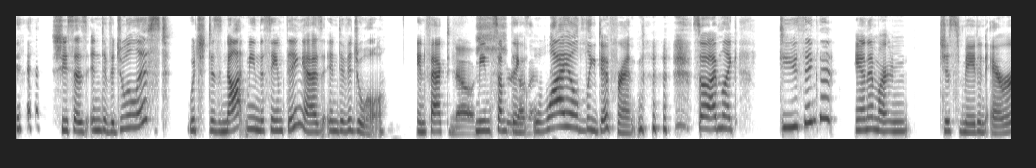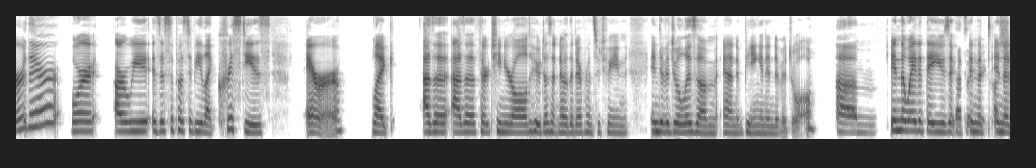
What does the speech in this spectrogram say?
she says individualist, which does not mean the same thing as individual. In fact, No. means something doesn't. wildly different. so I'm like, do you think that Ann M. Martin just made an error there? Or are we is this supposed to be like Kristy's error? Like as a as a 13 year old who doesn't know the difference between individualism and being an individual Um in the way that they use it in the great in the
